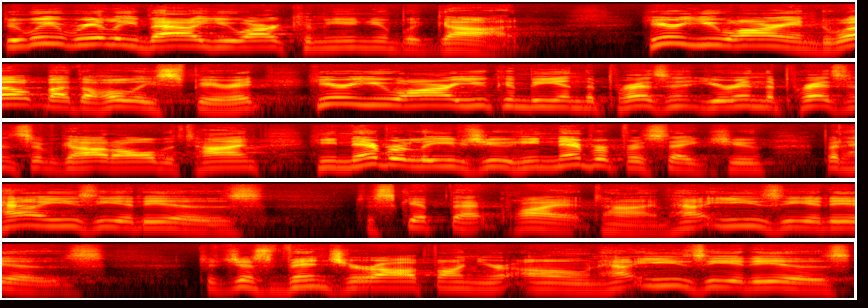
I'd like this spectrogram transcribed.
do we really value our communion with God? Here you are indwelt by the Holy Spirit. Here you are, you can be in the present, you're in the presence of God all the time. He never leaves you, He never forsakes you. But how easy it is to skip that quiet time. How easy it is to just venture off on your own. How easy it is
